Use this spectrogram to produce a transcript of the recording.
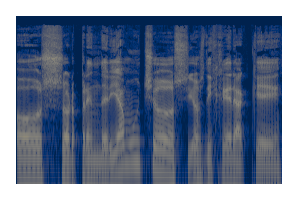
¿Os sorprendería mucho si os dijera que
